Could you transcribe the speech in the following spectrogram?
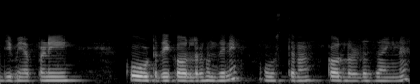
ਜਿਵੇਂ ਆਪਣੇ ਕੋਟ ਦੇ ਕਾਲਰ ਹੁੰਦੇ ਨੇ, ਉਸ ਤਰ੍ਹਾਂ ਕਾਲਰ ਡਿਜ਼ਾਈਨ ਹੈ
